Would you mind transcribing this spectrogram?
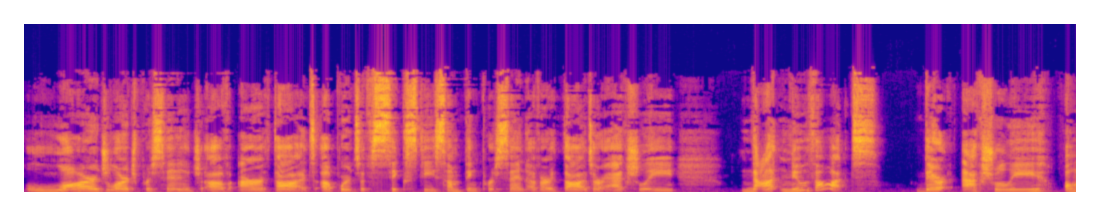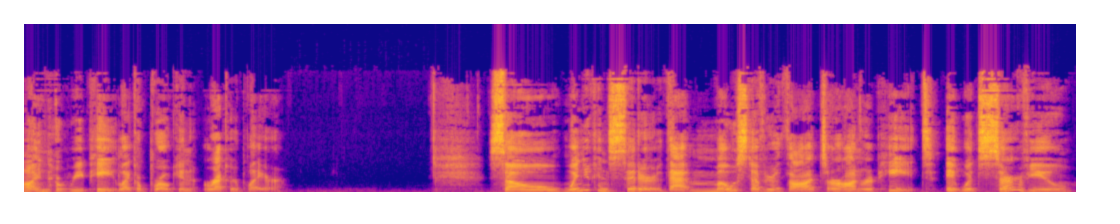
large, large percentage of our thoughts, upwards of 60 something percent of our thoughts are actually not new thoughts. They're actually on repeat like a broken record player. So when you consider that most of your thoughts are on repeat, it would serve you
